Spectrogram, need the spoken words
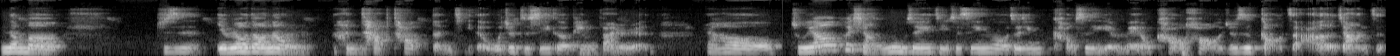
那么，就是也没有到那种很 top top 等级的，我就只是一个平凡人。然后主要会想录这一集，就是因为我最近考试也没有考好，就是搞砸了这样子，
